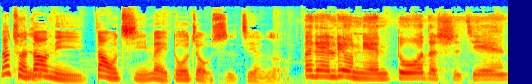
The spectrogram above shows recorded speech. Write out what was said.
那传到你到奇美多久时间了？大概六年多的时间。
